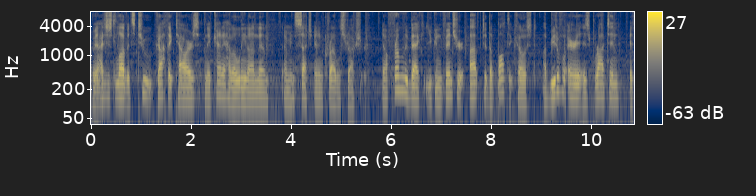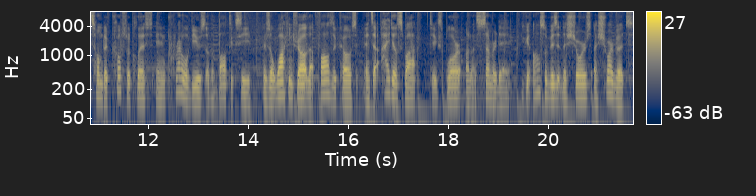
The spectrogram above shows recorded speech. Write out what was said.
I mean, I just love its two Gothic towers, and they kind of have a lean on them. I mean, such an incredible structure. Now, from Lubeck, you can venture up to the Baltic coast. A beautiful area is Brodten. It's home to coastal cliffs and incredible views of the Baltic Sea. There's a walking trail that follows the coast, and it's an ideal spot to explore on a summer day. You can also visit the shores of Scharbeutz.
